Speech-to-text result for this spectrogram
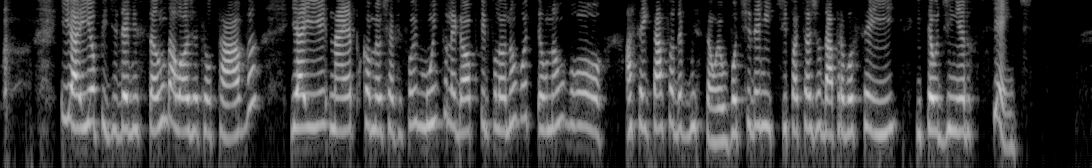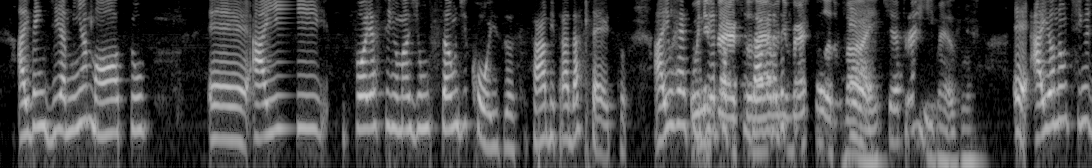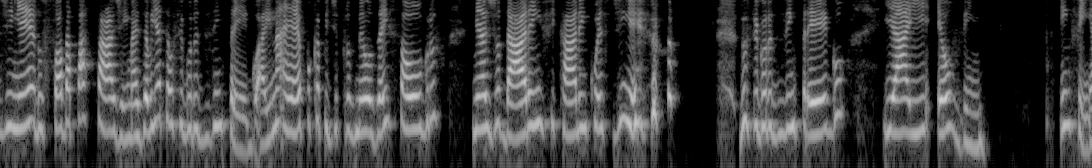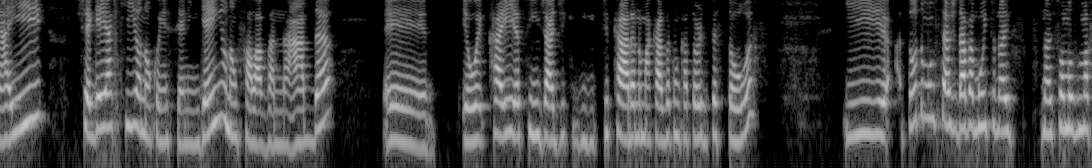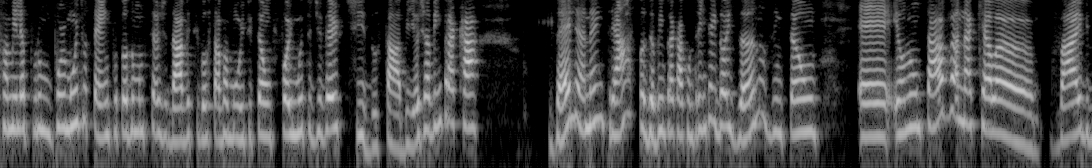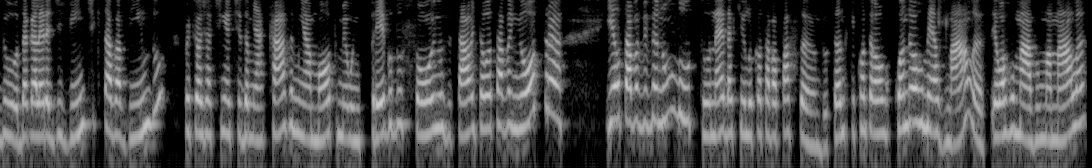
E aí eu pedi demissão da loja que eu tava. E aí, na época, o meu chefe foi muito legal, porque ele falou: eu não vou, eu não vou aceitar a sua demissão, eu vou te demitir para te ajudar para você ir e ter o dinheiro suficiente. Aí vendi a minha moto. É, aí foi assim uma junção de coisas, sabe, para dar certo. Aí o resto o do universo, né? O universo falando, vai, é. que é para ir mesmo. É, aí eu não tinha dinheiro só da passagem, mas eu ia ter o seguro-desemprego. Aí, na época, pedi para os meus ex-sogros me ajudarem e ficarem com esse dinheiro do seguro-desemprego. E aí eu vim. Enfim, aí cheguei aqui, eu não conhecia ninguém, eu não falava nada. É, eu caí assim já de, de cara numa casa com 14 pessoas. E todo mundo se ajudava muito, nós, nós fomos uma família por, por muito tempo, todo mundo se ajudava e se gostava muito, então foi muito divertido, sabe? Eu já vim para cá velha, né, entre aspas, eu vim para cá com 32 anos, então é, eu não estava naquela vibe do, da galera de 20 que estava vindo, porque eu já tinha tido a minha casa, minha moto, meu emprego dos sonhos e tal, então eu estava em outra e eu estava vivendo um luto, né, daquilo que eu estava passando. Tanto que quando eu, quando eu arrumei as malas, eu arrumava uma mala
